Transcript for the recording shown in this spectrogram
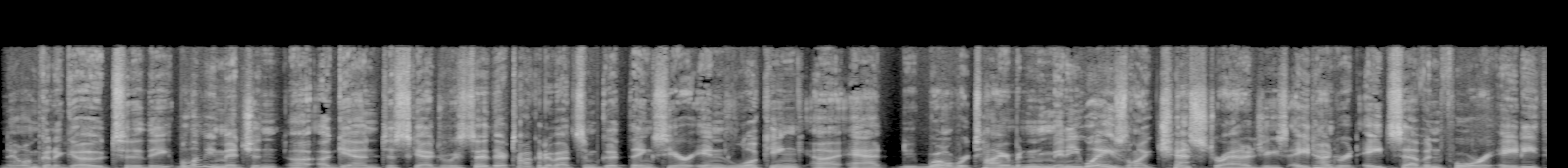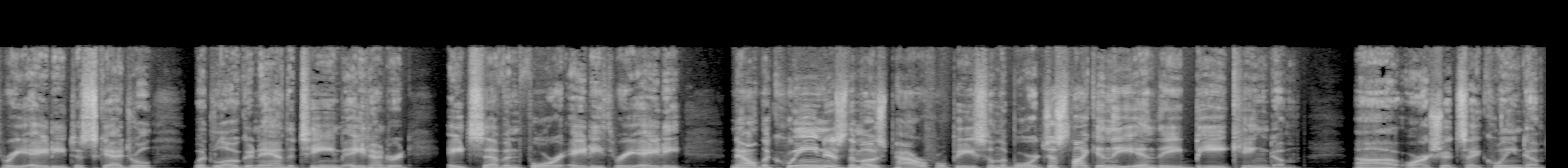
Now I'm going to go to the. Well, let me mention uh, again to schedule. So they're talking about some good things here in looking uh, at, well, retirement in many ways, like chess strategies. 800 874 8380 to schedule with Logan and the team. 800 874 8380. Now, the queen is the most powerful piece on the board, just like in the in the bee kingdom, uh, or I should say queendom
